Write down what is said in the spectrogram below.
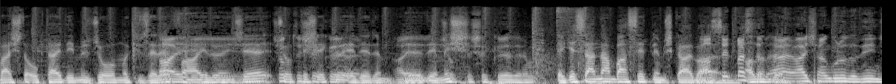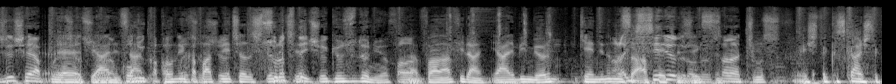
başta Oktay Demirci olmak üzere Ay, Fahir önce çok, teşekkür, ederim, Ay, e, demiş. Çok teşekkür ederim. Ege senden bahsetmemiş galiba. Bahsetmez tabii. Ayşen Guru da deyince şey yapmaya Evet, çalışıyor. yani adam. sen konuyu kapatmaya çalıştığın Suratı için- değişiyor, gözü dönüyor falan. falan filan. Yani bilmiyorum kendini nasıl Ay, hissediyordur onu affettireceksin. sanatçımız. İşte kıskançlık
